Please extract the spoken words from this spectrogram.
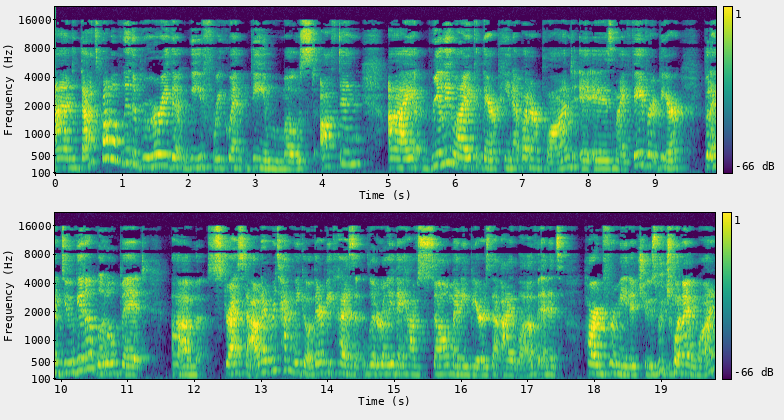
and that's probably the brewery that we frequent the most often. I really like their peanut butter blonde. It is my favorite beer, but I do get a little bit um, stressed out every time we go there because literally they have so many beers that I love and it's hard for me to choose which one I want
